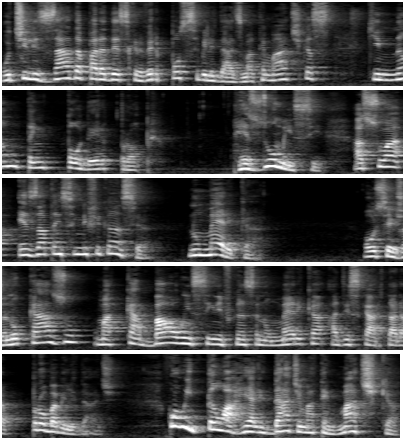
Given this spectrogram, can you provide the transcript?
utilizada para descrever possibilidades matemáticas que não têm poder próprio resumem-se a sua exata insignificância numérica. Ou seja, no caso, uma cabal insignificância numérica a descartar a probabilidade. Qual então a realidade matemática?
